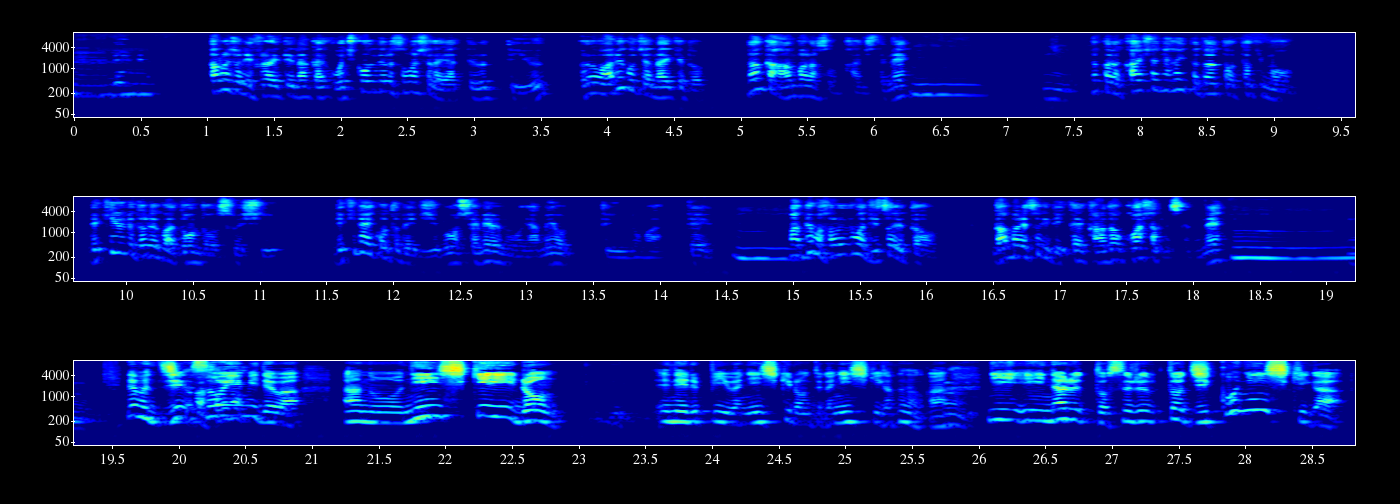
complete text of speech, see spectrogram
彼女に振られてなんか落ち込んでるその人がやってるっていうそれは悪いことじゃないけどなんかアンバランスを感じてね。う、ん。うん、だから会社に入った時もできる努力はどんどんするしできないことで自分を責めるのをやめようっていうのがあってうん。まあでもそれでも実を言うと頑張りすぎて一回体を壊したんですけどね、ううん。んでもじそういう意味ではあの認識論 NLP は認識論というか認識学なのかな、うん。になるとすると自己認識が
